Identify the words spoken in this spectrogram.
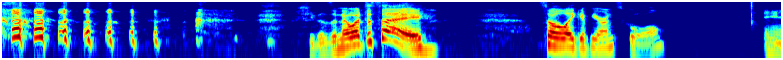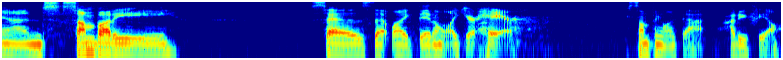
she doesn't know what to say. So, like, if you're in school and somebody says that, like, they don't like your hair, something like that, how do you feel?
